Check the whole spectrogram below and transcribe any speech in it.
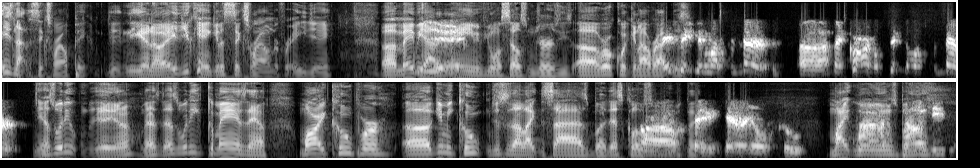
He's not a six round pick. You know, you can't get a six rounder for AJ. Uh, maybe out of Yeah. name if you want to sell some jerseys. Uh, real quick, and I'll wrap they this. picked him up for dirt. Uh, I think Cardinals picked him up for dirt. Yeah, that's what he. Yeah, you know, that's that's what he commands now. Mari Cooper. Uh, give me Coop just because I like the size, but that's close. Uh, I'll take Coop. Mike Williams, I, I but don't he, need.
